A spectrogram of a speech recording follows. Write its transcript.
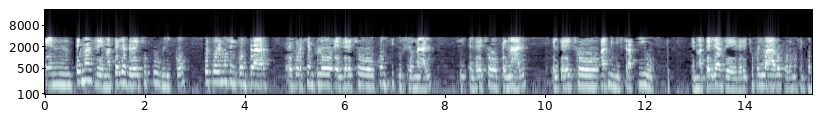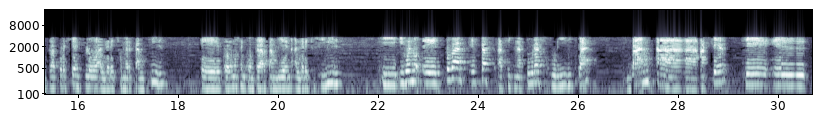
En temas de materias de derecho público, pues podemos encontrar, eh, por ejemplo, el derecho constitucional, el derecho penal, el derecho administrativo. En materias de derecho privado podemos encontrar, por ejemplo, al derecho mercantil, eh, podemos encontrar también al derecho civil. Y, y bueno, eh, todas estas asignaturas jurídicas van a, hacer que el,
